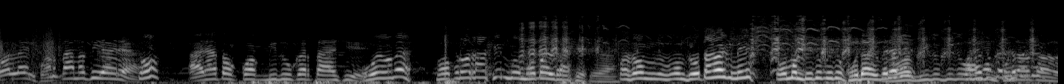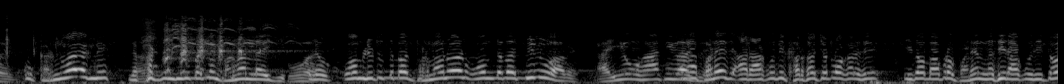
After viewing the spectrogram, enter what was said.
ઓનલાઈન ભણતા નથી આ તો? આર્યા તો કોક બીજું કરતા હશે. હોય અમે ચોપડો રાખીને મોબાઈલ રાખે. પછી આમ જોતા હોય કે નહીં ઓમ બીજું બીજું ખોદાવે બરાબર? બીજું બીજું ઓમ? ખોદાવતા હોય. ઘરનું આવે કે નહીં? એટલે ફટ દઈને બીજું બદલે ભણવાનું લાવી ગયું. એટલે ઓમ લીટું દબાવ ભણવાનું આવે ને ઓમ દબાવ બીજું આવે. આયો આ વાત ભણે આ રાખુથી ખર્ચો કેટલો કરે છે? એ તો બાપડો ભણેલ નથી રાખુથી તો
